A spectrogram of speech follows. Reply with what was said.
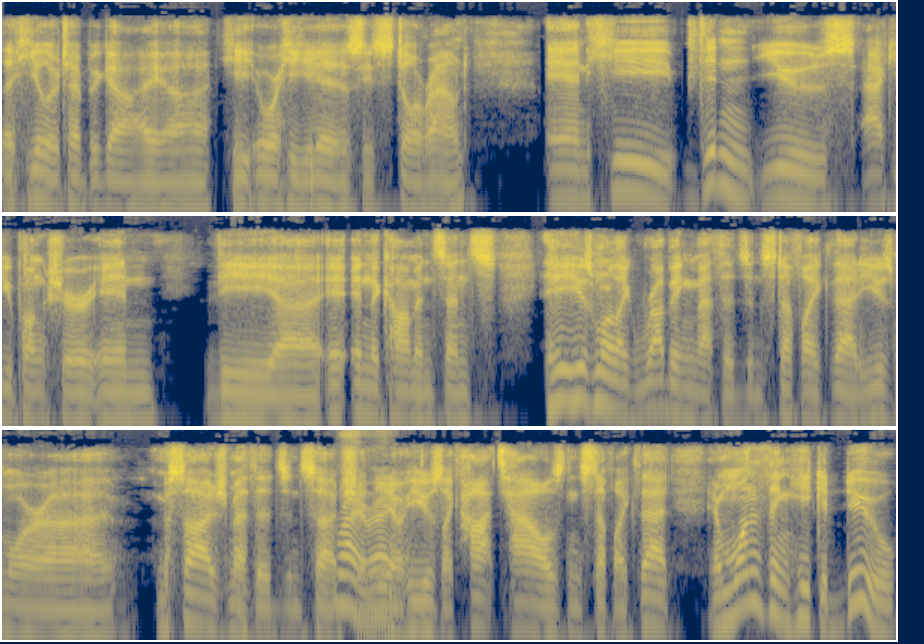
a healer type of guy. Uh, he or he is. He's still around, and he didn't use acupuncture in the uh, in the common sense. He used more like rubbing methods and stuff like that. He used more uh, massage methods and such. Right, and right. you know, he used like hot towels and stuff like that. And one thing he could do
